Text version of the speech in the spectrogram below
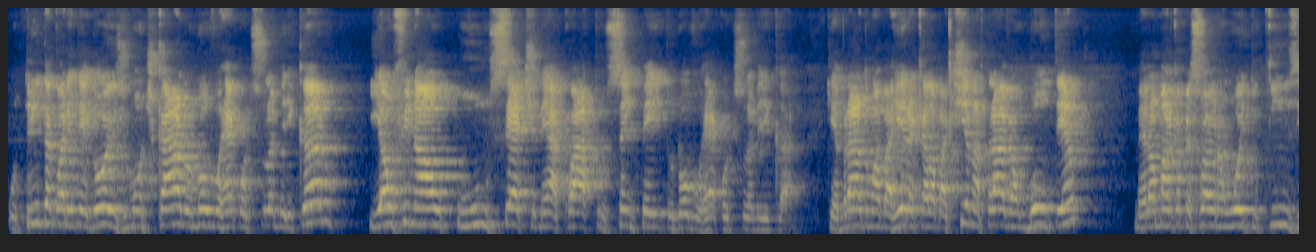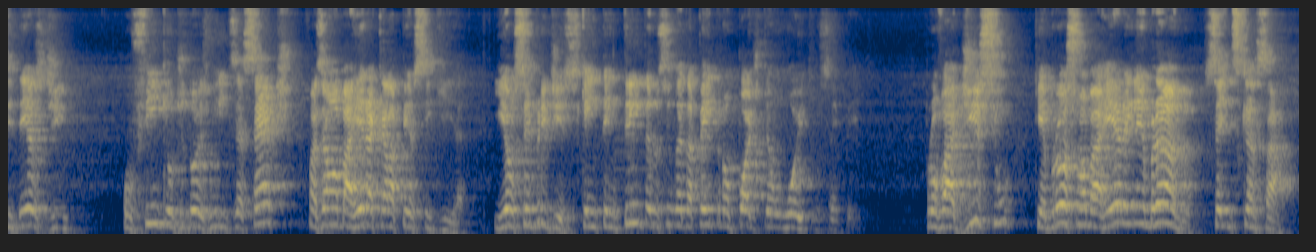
O 30-42 de Monte Carlo, novo recorde sul-americano, e ao final o 1,764 sem peito, novo recorde sul-americano. Quebrado uma barreira que ela batia na trave há um bom tempo, melhor marca pessoal era um 8,15 desde o o de 2017, mas é uma barreira que ela perseguia. E eu sempre disse, quem tem 30 no 50 peito não pode ter um 8 no 100 peito. Provadíssimo, quebrou-se uma barreira e lembrando, sem descansar.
